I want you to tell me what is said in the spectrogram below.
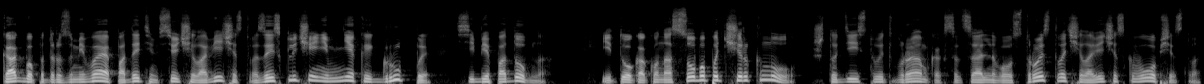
как бы подразумевая под этим все человечество, за исключением некой группы себе подобных. И то, как он особо подчеркнул, что действует в рамках социального устройства человеческого общества.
